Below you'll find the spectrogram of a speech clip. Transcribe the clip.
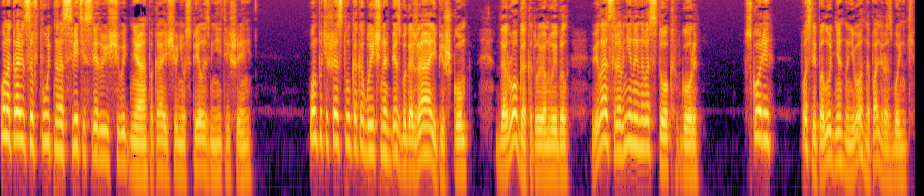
Он отправился в путь на рассвете следующего дня, пока еще не успел изменить решение. Он путешествовал, как обычно, без багажа и пешком. Дорога, которую он выбрал, вела с равнины на восток, в горы. Вскоре После полудня на него напали разбойники.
